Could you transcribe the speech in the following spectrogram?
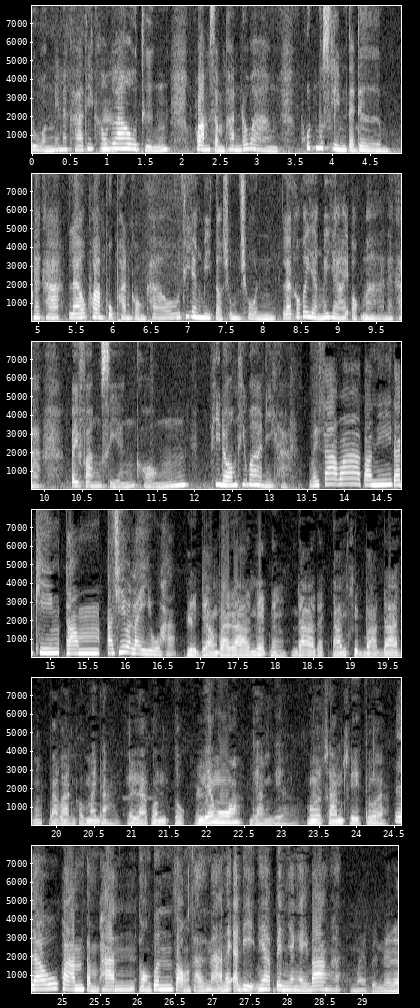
ดวงเนี่ยนะคะ ที่เขาเล่าถึงความสัมพันธ์ระหว่าง พุทธมุสลิมแต่เดิมนะคะ แล้วความผูกพันของเขาที่ยังมีต่อชุมชน และเขาก็ยังไม่ย้ายออกมานะคะ ไปฟังเสียงของพี่น้องที่ว่านี้ค่ะ ไม่ทราบว่าตอนนี้ตาคิงทำอาชีพอะไรอยู่คะกรีดยางพารานิดหนึ่งได้แต่สามสิบบาทได้มั้งบางวันก็ไม่ได้ เวลาฝนตก เลี้ยงงัวอย่างเดียวงัวสามสี่ตัว แล้วความสัมพันธ์ของคนสองศาสนาในอดีตเนี่ยเป็นยังไงบ้างคะไม่เป็นอะไร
